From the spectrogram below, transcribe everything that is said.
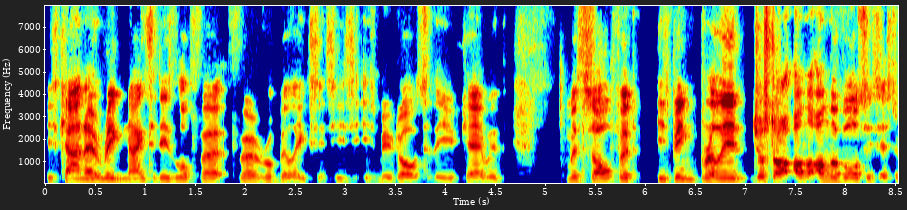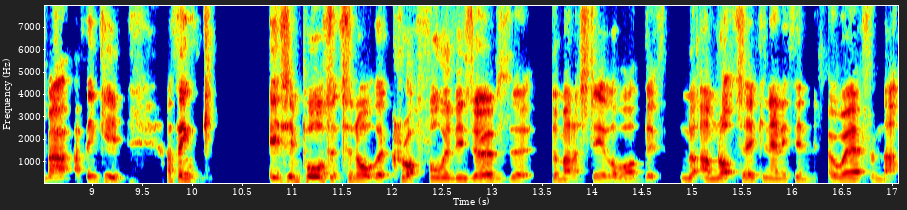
he's kind of reignited his love for, for rugby league since he's he's moved over to the UK with with Salford. He's been brilliant just on on, on the voting system. I, I think he I think it's important to note that Croft fully deserves the the Man of Steel award. I'm not taking anything away from that.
